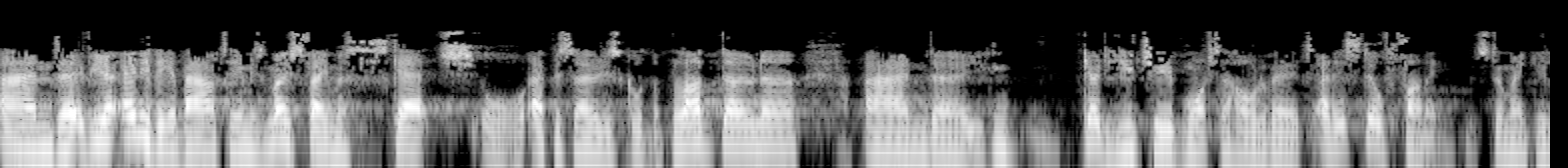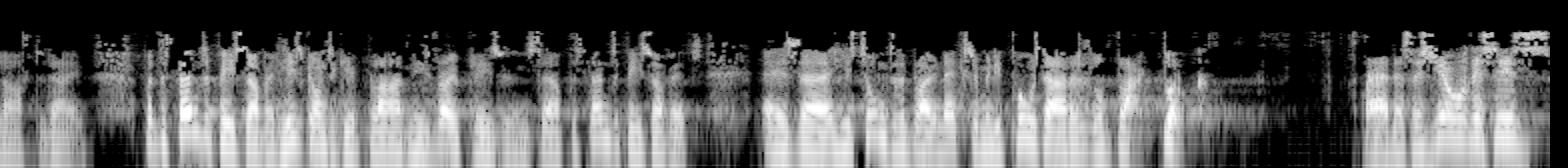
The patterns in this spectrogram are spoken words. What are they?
And uh, if you know anything about him, his most famous sketch or episode is called The Blood Donor, and uh, you can go to YouTube and watch the whole of it, and it's still funny. It still make you laugh today. But the centerpiece of it, he's gone to give blood, and he's very pleased with himself. The centerpiece of it is uh, he's talking to the bloke next to him, and he pulls out a little black book, and it says, "Yo, this is."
